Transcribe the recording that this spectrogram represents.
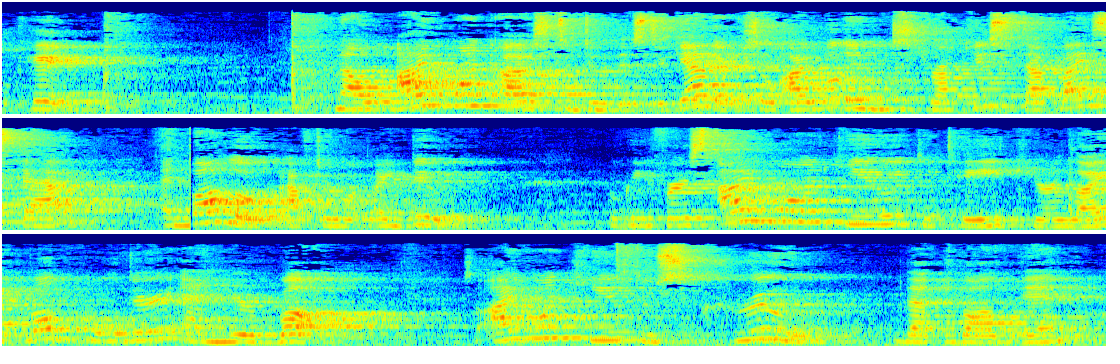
Okay. Now I want us to do this together. So I will instruct you step by step and follow after what I do. Okay, first I want you to take your light bulb holder and your bulb. So I want you to screw that bulb in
